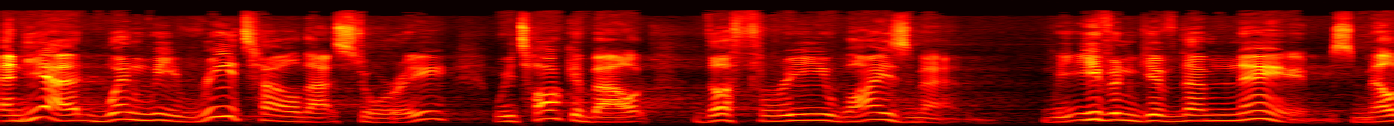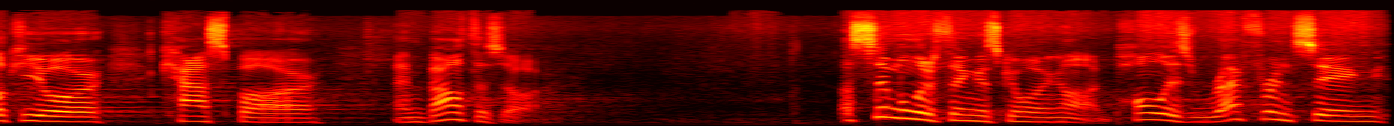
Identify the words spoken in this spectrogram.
And yet, when we retell that story, we talk about the three wise men. We even give them names Melchior, Caspar, and Balthasar. A similar thing is going on. Paul is referencing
